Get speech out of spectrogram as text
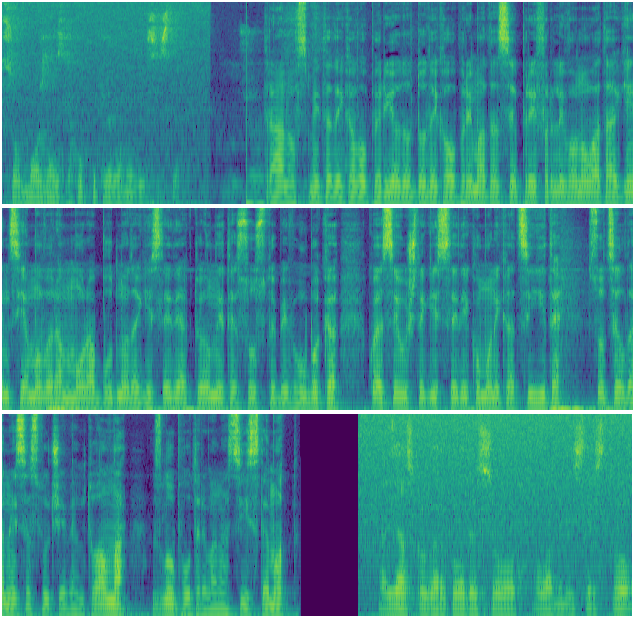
со можност за употреба на овие системи. Транов смета дека во периодот додека опремата се префрли во новата агенција МВР мора будно да ги следи актуелните состојби во УБК, која се уште ги следи комуникациите, со цел да не се случи евентуална злоупотреба на системот. Јас кога раководев со ова министерство,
